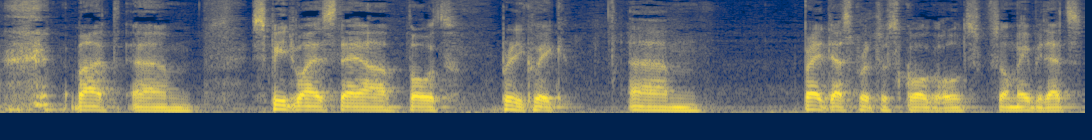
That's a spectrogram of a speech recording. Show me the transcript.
but um, speed-wise, they are both pretty quick, um, very desperate to score goals. So maybe that's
